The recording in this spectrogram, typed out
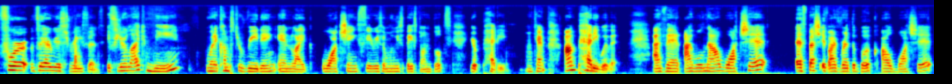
for various reasons. If you're like me, when it comes to reading and like watching series or movies based on books, you're petty. Okay? I'm petty with it. As then I will now watch it, especially if I've read the book, I'll watch it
